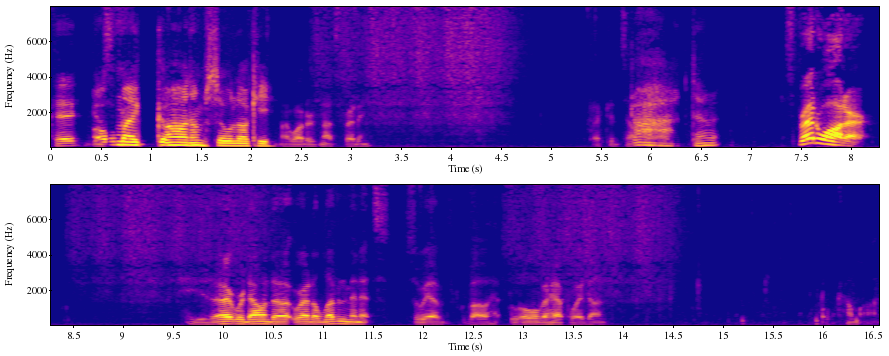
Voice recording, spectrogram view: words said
Okay. Oh my god, I'm so lucky. My water's not spreading. That could tell. God damn it. Spread water. Jeez. All right, we're down to we're at 11 minutes, so we have about a little over halfway done. Oh come on.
